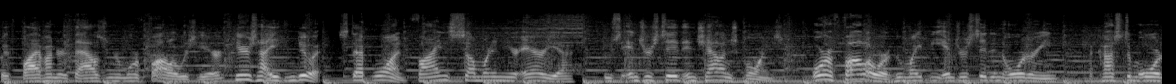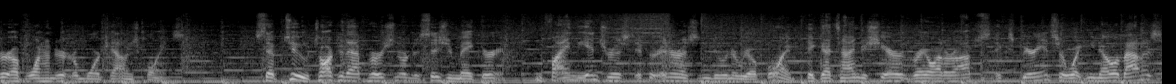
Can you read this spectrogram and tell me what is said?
with 500,000 or more followers here, here's how you can do it. Step one, find someone in your area who's interested in challenge coins or a follower who might be interested in ordering a custom order of 100 or more challenge coins. Step two, talk to that person or decision maker and find the interest if they're interested in doing a real coin. Take that time to share Greywater Ops experience or what you know about us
